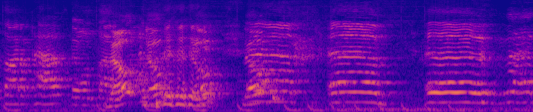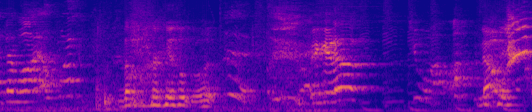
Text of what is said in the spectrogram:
thought of path, the one thought Nope, nope, nope, nope. Uh, um, uh, the, the wild one. The wild one. Pick it up. Chihuahua. Nope.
